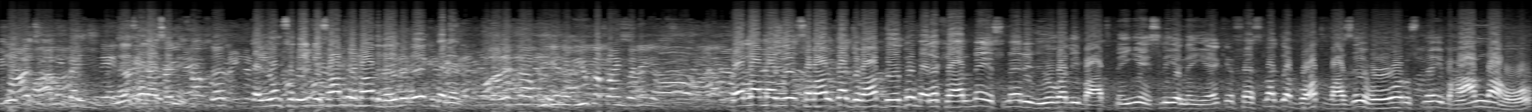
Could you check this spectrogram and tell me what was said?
नहीं सर ऐसे नहीं। कईम सदी के साथ के बाद ले लो एक मिनट रिव्यू का पॉइंट बनेगा। पहला मैं ये सवाल का जवाब दे दूँ मेरे ख्याल में इसमें रिव्यू वाली बात नहीं है इसलिए नहीं है कि फैसला जब बहुत वाजे हो और उसमें इबहम ना हो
